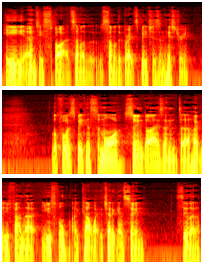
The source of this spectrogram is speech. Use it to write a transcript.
he earns his spot at some of the, some of the great speeches in history. Look forward to speaking some more soon, guys, and uh, hope that you found that useful. I can't wait to chat again soon. See you later.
